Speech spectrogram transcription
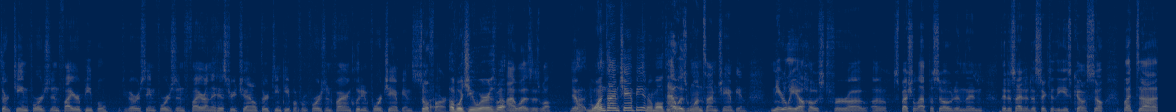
13 Forged in Fire people. If you've ever seen Forged in Fire on the History Channel, 13 people from Forged in Fire, including four champions so far. of which you were as well. I was as well. Yep. Uh, One-time champion or multi? I was one-time champion, nearly a host for uh, a special episode, and then they decided to stick to the East Coast. So, but uh,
